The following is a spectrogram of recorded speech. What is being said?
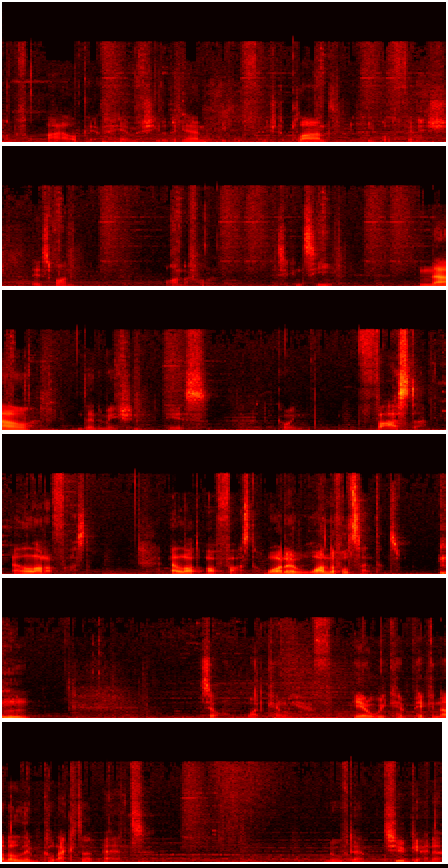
Wonderful. I'll give him a shield again. He will finish the plant. He will finish this one. Wonderful. As you can see, now the animation is going faster. A lot of faster. A lot of faster. What a wonderful sentence. so, what can we have? Here we can pick another limb collector and move them together.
